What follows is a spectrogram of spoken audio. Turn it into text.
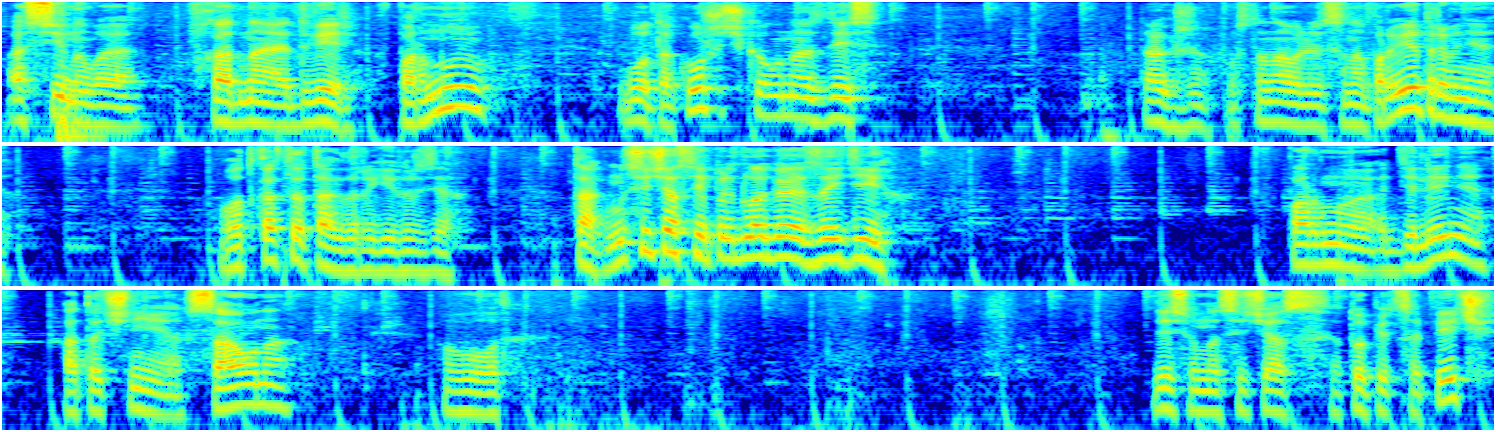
осиновая входная дверь в парную. Вот окошечко у нас здесь также устанавливается на проветривание. Вот как-то так, дорогие друзья. Так, ну сейчас я предлагаю зайти в парное отделение, а точнее сауна. Вот. Здесь у нас сейчас топится печь.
